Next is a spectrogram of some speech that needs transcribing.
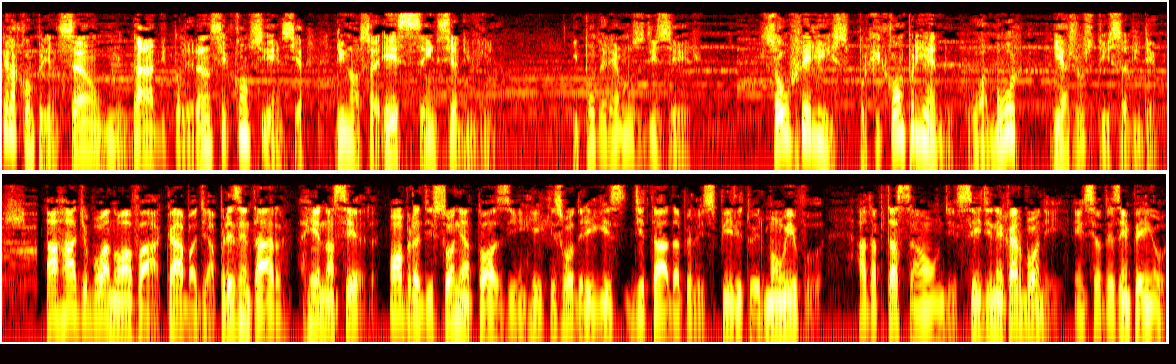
pela compreensão, humildade, tolerância e consciência de nossa essência divina. E poderemos dizer: Sou feliz porque compreendo o amor e a justiça de Deus. A Rádio Boa Nova acaba de apresentar Renascer, obra de Sônia Tosi Henriques Rodrigues, ditada pelo espírito irmão Ivo. Adaptação de Sidney Carbone. Em seu desempenho,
